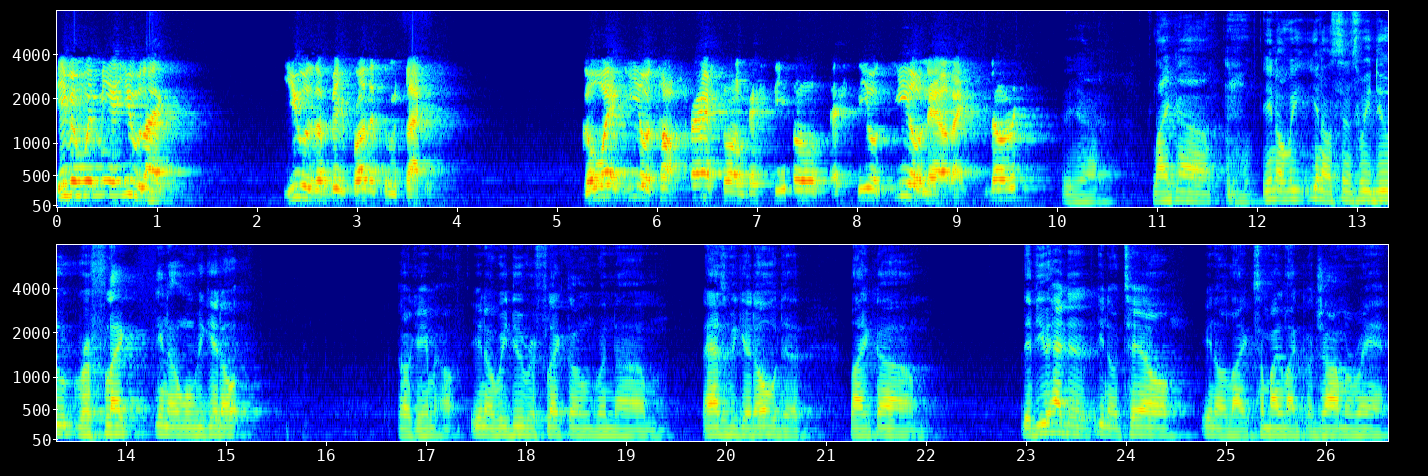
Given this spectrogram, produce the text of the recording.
Even with me and you, like, you was a big brother to me. Like, go at Gil, talk trash to him. That's still, that's still Gil now. Like, you know I mean? Yeah. Like uh, you know, we you know, since we do reflect, you know, when we get old. Okay, you know, we do reflect on when um, as we get older. Like um, if you had to, you know, tell, you know, like somebody like a Ja Morant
